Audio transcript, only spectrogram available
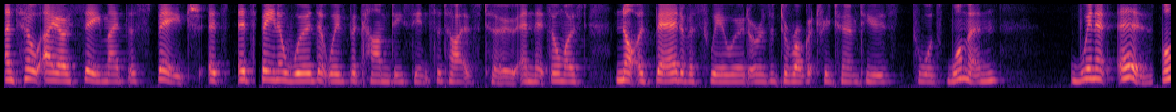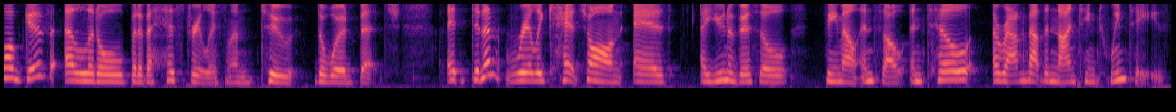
until AOC made this speech, it's it's been a word that we've become desensitized to, and that's almost not as bad of a swear word or as a derogatory term to use towards women when it is. Well, I'll give a little bit of a history lesson to the word bitch. It didn't really catch on as a universal female insult until around about the 1920s.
